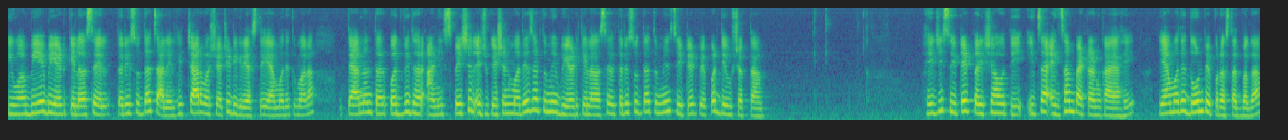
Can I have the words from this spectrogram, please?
किंवा बी ए बी एड केलं असेल तरीसुद्धा चालेल. ही चार वर्षाची डिग्री असते. यामध्ये तुम्हाला त्यानंतर पदवीधर आणि स्पेशल एज्युकेशनमध्ये जर तुम्ही बी एड केलं असेल तरीसुद्धा तुम्ही सीटेट पेपर देऊ शकता. ही जी सीटेट परीक्षा होती हिचा एक्झाम पॅटर्न काय आहे? यामध्ये दोन पेपर असतात बघा.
